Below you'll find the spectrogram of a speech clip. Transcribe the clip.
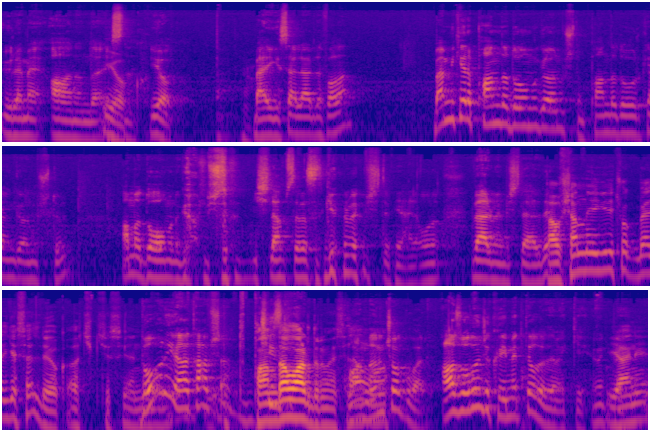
üreme anında? esna- Yok. Yok. Belgesellerde falan? Ben bir kere panda doğumu görmüştüm. Panda doğurken görmüştüm. Ama doğumunu görmüştüm. İşlem sırasını görmemiştim yani. Onu vermemişlerdi. Tavşanla ilgili çok belgesel de yok açıkçası yani. Doğru ya tavşan. Panda Çiz- vardır mesela. Pandanın ama çok var. Az olunca kıymetli oluyor demek ki. Ümit. Yani e,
